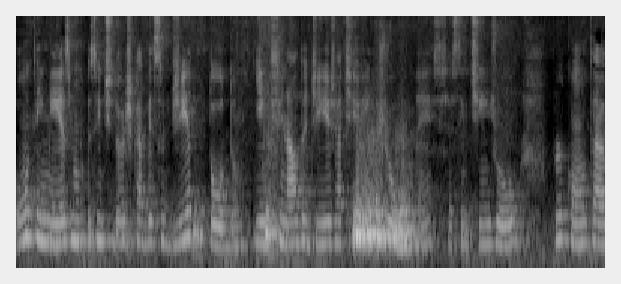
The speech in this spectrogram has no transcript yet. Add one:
Ontem mesmo eu senti dor de cabeça o dia todo e no final do dia já tive enjoo, né? Já senti enjoo por conta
